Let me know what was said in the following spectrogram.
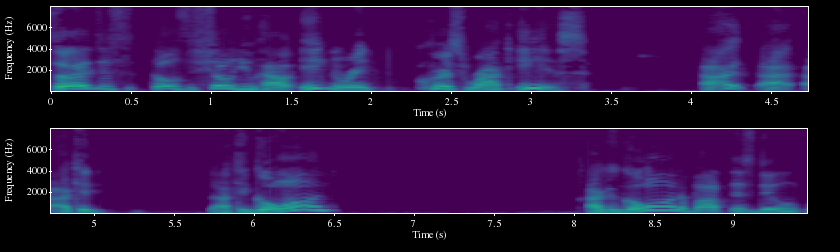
So that just goes to show you how ignorant Chris Rock is. I, I I could I could go on. I could go on about this dude.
